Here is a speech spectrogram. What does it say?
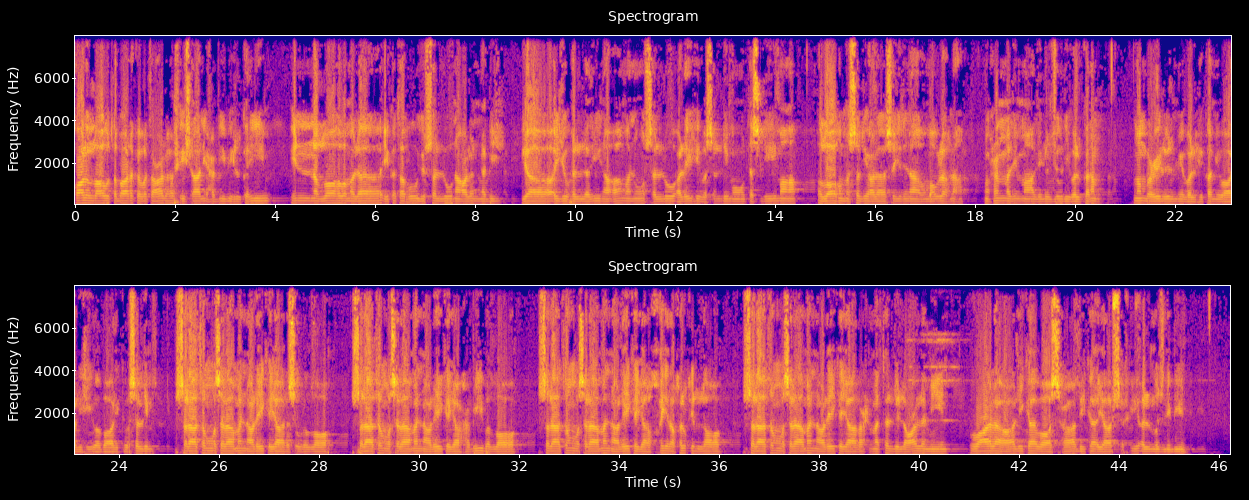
قال الله تبارك وتعالى في شان حبيبه الكريم إن الله وملائكته يصلون على النبي يا أيها الذين آمنوا صلوا عليه وسلموا تسليما اللهم صل على سيدنا ومولانا محمد معدن الجود والكرم منبع العلم والحكم وآله وبارك وسلم صلاة وسلاما عليك يا رسول الله صلاة وسلام عليك يا حبيب الله صلاة وسلام عليك يا خير خلق الله صلاة وسلاما عليك يا رحمة للعالمين وعلى آلك وأصحابك يا شفيع المذنبين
